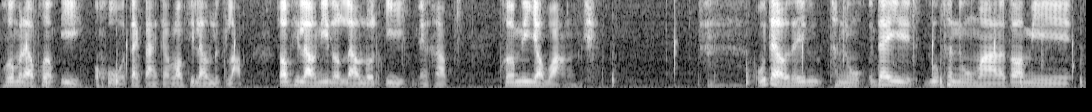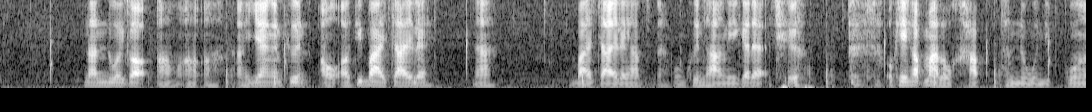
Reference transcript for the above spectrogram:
เพิ่มมาแล้วเพิ่มอีกโอ้โหแตกต่างจากรอบที่แล้วลึกลับ รอบที่แล้วนี่ลดแล้วลดอีกนะครับ เพิ่มนี่อย่าหวังอู้แต่เราได้ธนูได้ลูกธนูมาแล้วก็มี นั่นด้วยก็เอาเอาเอาเอาแย่งกันขึ้น เอาเอาที่บายใจเลยนะ บายใจเลยครับผมขึ้นทางนี้ก็ได้ชื่อโอเคครับมาเราขับธนูดีกว่า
